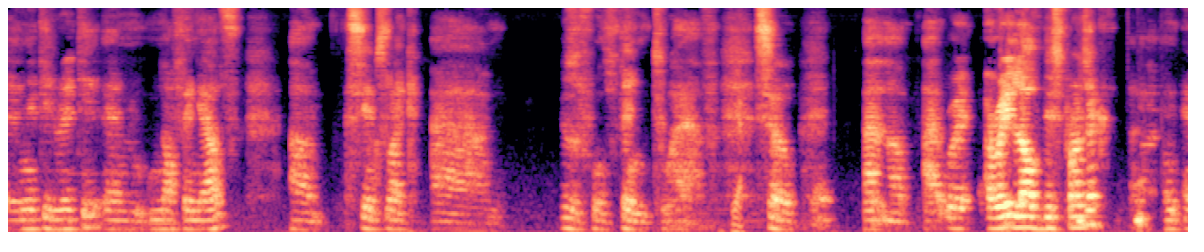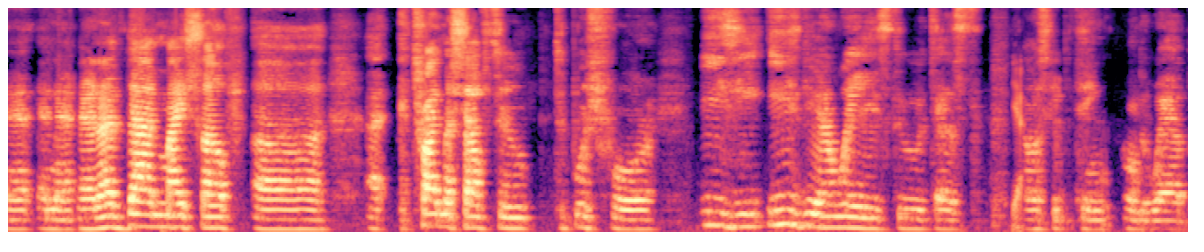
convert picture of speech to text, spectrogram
nitty gritty and nothing else um, seems like a useful thing to have. Yeah. So uh, I, re- I really love this project. And, and, and I've done myself, uh, I tried myself to to push for easy, easier ways to test yeah. JavaScript thing on the web,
